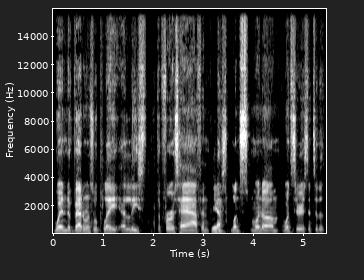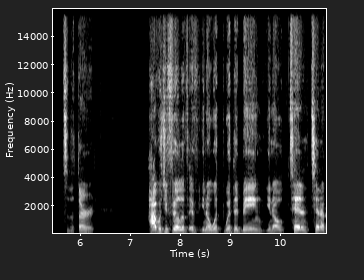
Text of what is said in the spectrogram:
when the veterans will play at least the first half and Yeah. at least one one um one series into the to the third. How would you feel if, if you know with with it being you know 10, 10 or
